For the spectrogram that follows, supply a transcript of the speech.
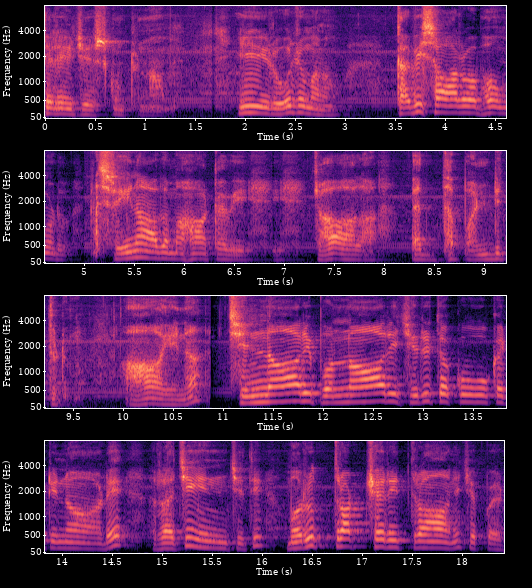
తెలియజేసుకుంటున్నాం. ఈరోజు మనం కవి సార్వభౌముడు శ్రీనాథ మహాకవి చాలా పెద్ద పండితుడు. ఆయన చిన్నారి పొన్నారి చిరుతకూకటి నాడే రచయించితి మరుత్రాక్షరిత్ర అని చెప్పాడు.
